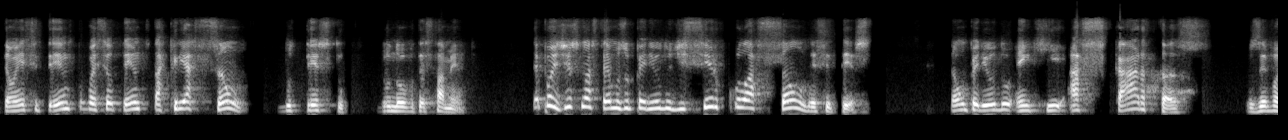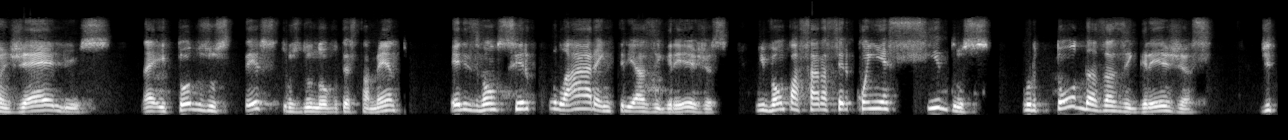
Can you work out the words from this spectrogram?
Então, esse tempo vai ser o tempo da criação do texto do Novo Testamento. Depois disso, nós temos o período de circulação desse texto. Então, um período em que as cartas, os evangelhos né, e todos os textos do Novo Testamento, eles vão circular entre as igrejas e vão passar a ser conhecidos por todas as igrejas de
